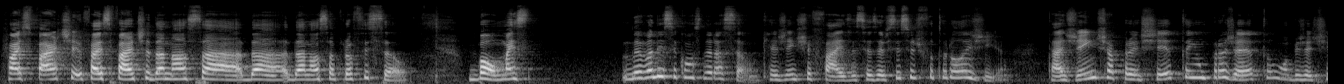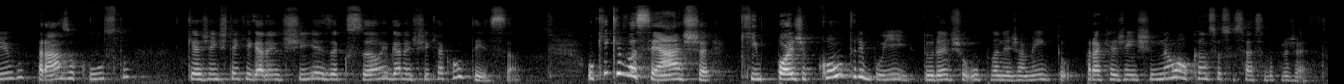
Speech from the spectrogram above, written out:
faz parte, faz parte da, nossa, da, da nossa profissão. Bom, mas levando isso em consideração, que a gente faz esse exercício de futurologia, tá? A gente, a prancheta, tem um projeto, um objetivo, prazo, custo, que a gente tem que garantir a execução e garantir que aconteça. O que, que você acha que pode contribuir durante o planejamento para que a gente não alcance o sucesso do projeto?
